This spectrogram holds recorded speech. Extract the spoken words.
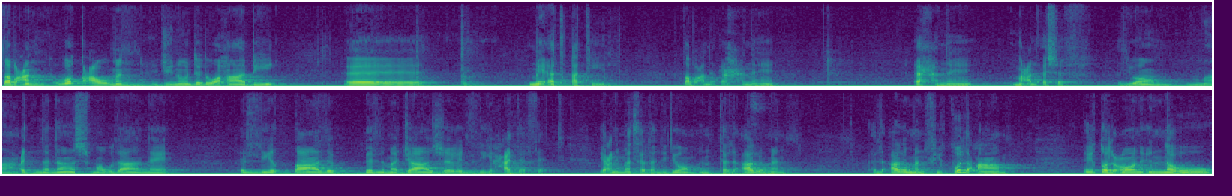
طبعا وقعوا من جنود الوهابي آه، مئة قتيل. طبعا إحنا إحنا مع الأسف اليوم ما عندنا ناس مولانا اللي طالب بالمجازر اللي حدثت. يعني مثلا اليوم أنت الأرمن الأرمن في كل عام يطلعون إنه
